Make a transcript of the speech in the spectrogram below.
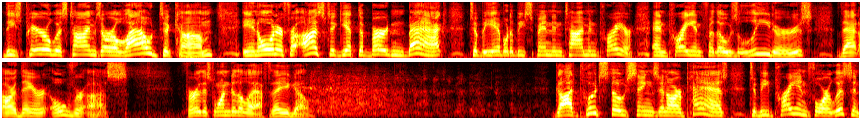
these perilous times are allowed to come in order for us to get the burden back to be able to be spending time in prayer and praying for those leaders that are there over us. Furthest one to the left. There you go. God puts those things in our paths to be praying for. Listen,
